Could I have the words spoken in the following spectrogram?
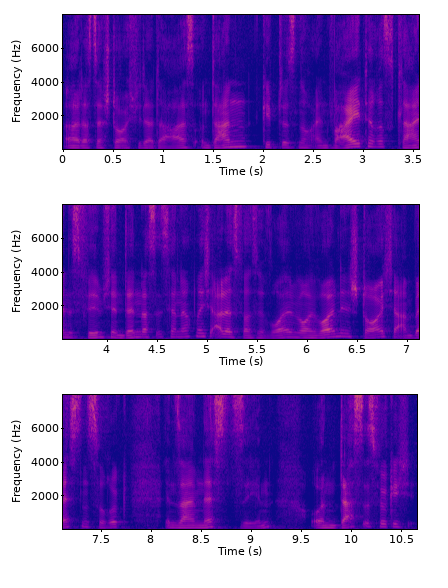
äh, dass der Storch wieder da ist. Und dann gibt es noch ein weiteres kleines Filmchen, denn das ist ja noch nicht alles, was wir wollen. Wir wollen den Storch ja am besten zurück in seinem Nest sehen. Und das ist wirklich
